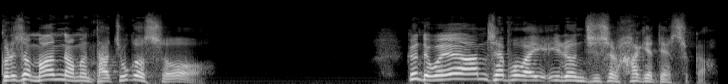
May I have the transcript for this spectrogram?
그래서 만나면 다 죽었어. 그런데 왜 암세포가 이런 짓을 하게 됐을까?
